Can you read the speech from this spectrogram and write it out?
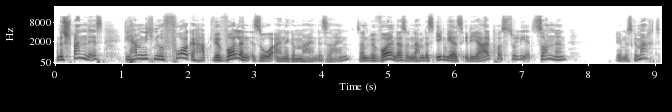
Und das Spannende ist, die haben nicht nur vorgehabt, wir wollen so eine Gemeinde sein, sondern wir wollen das und haben das irgendwie als Ideal postuliert, sondern die haben das gemacht.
